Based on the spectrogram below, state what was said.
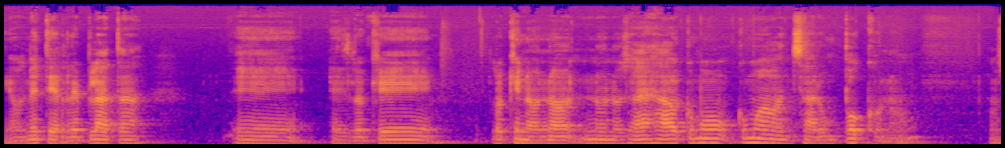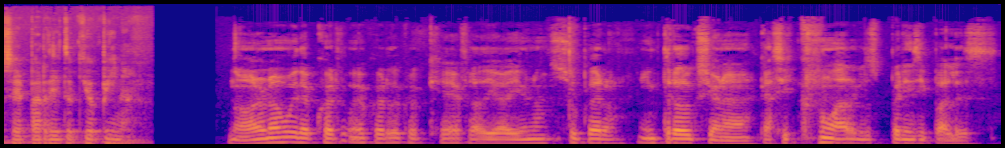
digamos, meterle plata, eh, es lo que, lo que no, no, no nos ha dejado como, como avanzar un poco, ¿no? No sé, Pardito, ¿qué opina? No, no, no, muy de acuerdo, muy de acuerdo. Creo que Flavio hay una súper introducción a casi como a los principales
